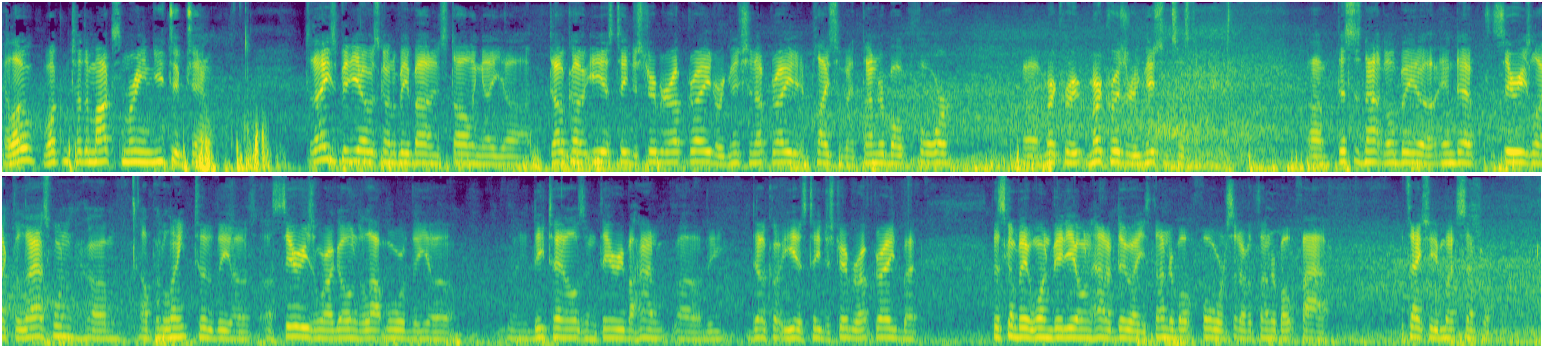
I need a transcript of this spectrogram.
Hello, welcome to the Mox Marine YouTube channel. Today's video is going to be about installing a uh, Delco EST distributor upgrade or ignition upgrade in place of a Thunderbolt 4 uh, Mercury, Mercruiser ignition system. Um, this is not going to be an in-depth series like the last one. Um, I'll put a link to the uh, a series where I go into a lot more of the, uh, the details and theory behind uh, the Delco EST distributor upgrade, but this is going to be one video on how to do a Thunderbolt 4 instead of a Thunderbolt 5 it's actually much simpler.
